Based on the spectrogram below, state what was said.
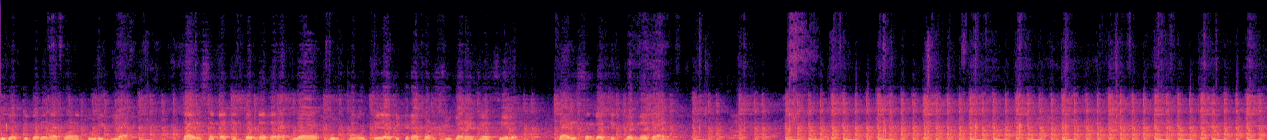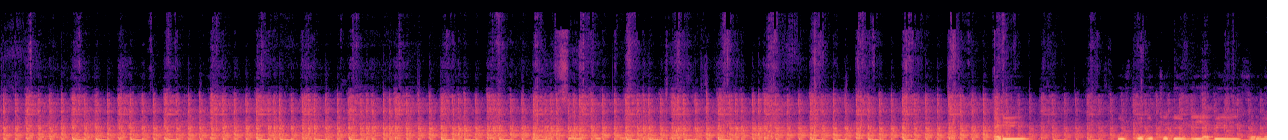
विनंती करून आपण त्वरित या चारी संघाचे कर्णधार आपलं पुष्पगुच्छ या ठिकाणी आपण स्वीकारायचं असेल. चारी संघाचे कर्णधार आणि पुष्पगुच्छ देऊन यावी सर्व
